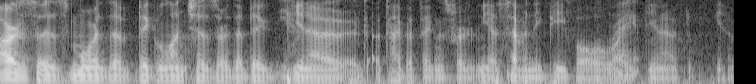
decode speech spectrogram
ours is more the big lunches or the big, you know, type of things for you know seventy people. Right. Like you know, you know,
